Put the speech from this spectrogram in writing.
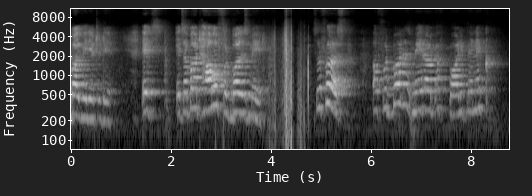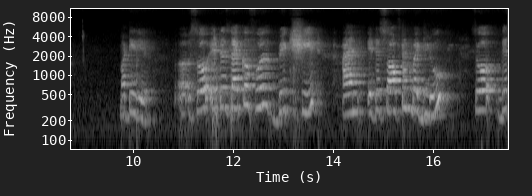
football video today. It's it's about how a football is made. So first, a football is made out of polythenic material. Uh, so it is like a full big sheet and it is softened by glue. So they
